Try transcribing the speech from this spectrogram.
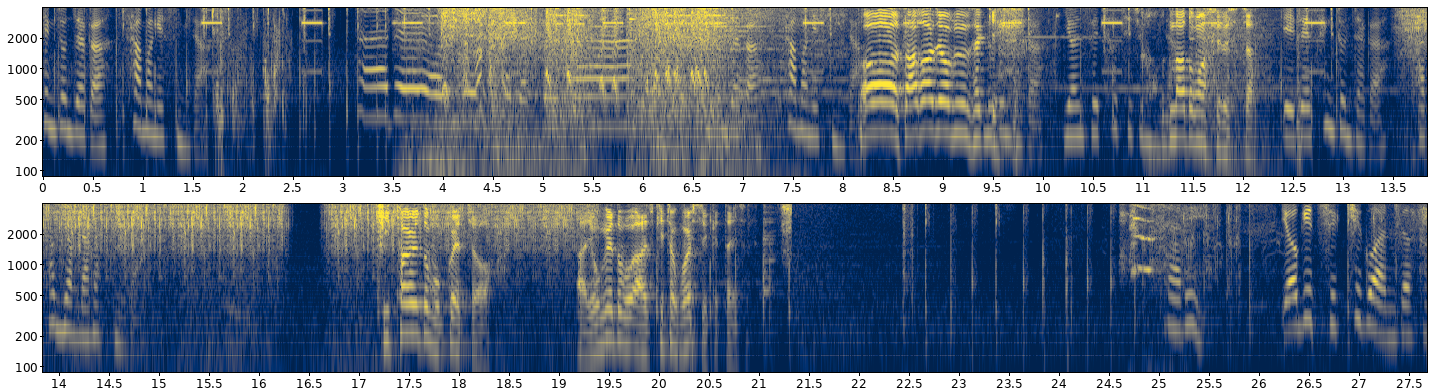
생존자가 사망했습니다. 다들 어디를 찾았을까? 생존자가 사망했습니다. 아 싸가지 없는 새끼. 누군가가 연쇄 처치 중입니다. 혼나 도망치네 진짜. 이제 생존자가 다섯 명 남았습니다. 깃털도 못 구했죠. 아 용에도 뭐- 아 깃털 구할 수 있겠다 이제. 차라리 여기 지키고 앉아서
